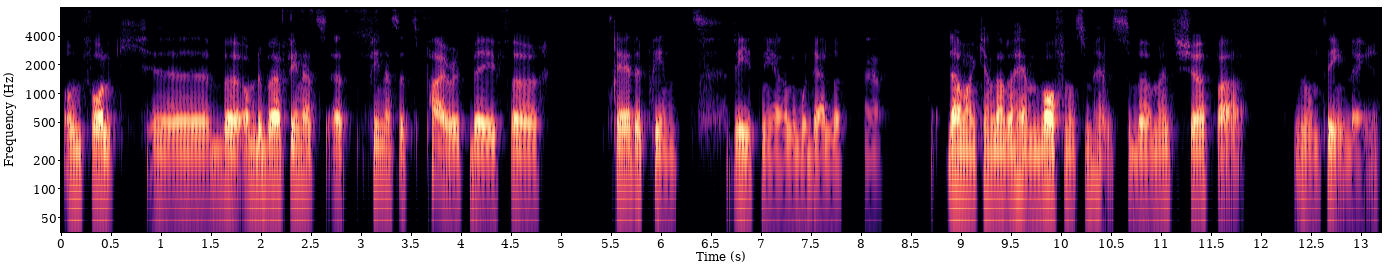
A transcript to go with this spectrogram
Om folk, eh, bör, om det börjar finnas ett, finnas ett Pirate Bay för 3D-print-ritningar eller modeller. ja. Där man kan ladda hem vad för något som helst så behöver man inte köpa någonting längre.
